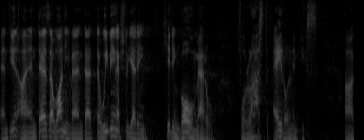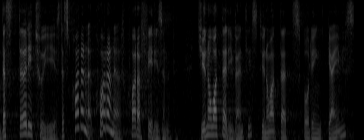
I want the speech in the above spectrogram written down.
And, you know, and there's a one event that, that we've been actually getting hitting gold medal for last eight Olympics. Uh, that's 32 years. That's quite, an, quite, an, quite a feat, isn't it? Do you know what that event is? Do you know what that sporting game is?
